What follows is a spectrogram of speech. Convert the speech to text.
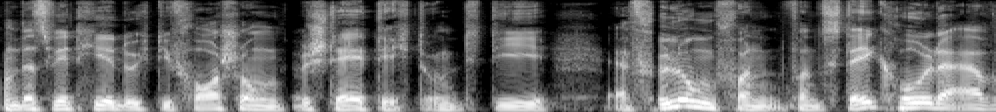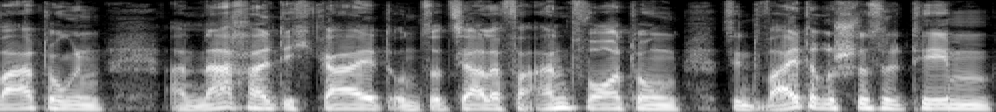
und das wird hier durch die Forschung bestätigt. Und die Erfüllung von, von Stakeholder-Erwartungen an Nachhaltigkeit und soziale Verantwortung sind weitere Schlüsselthemen,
